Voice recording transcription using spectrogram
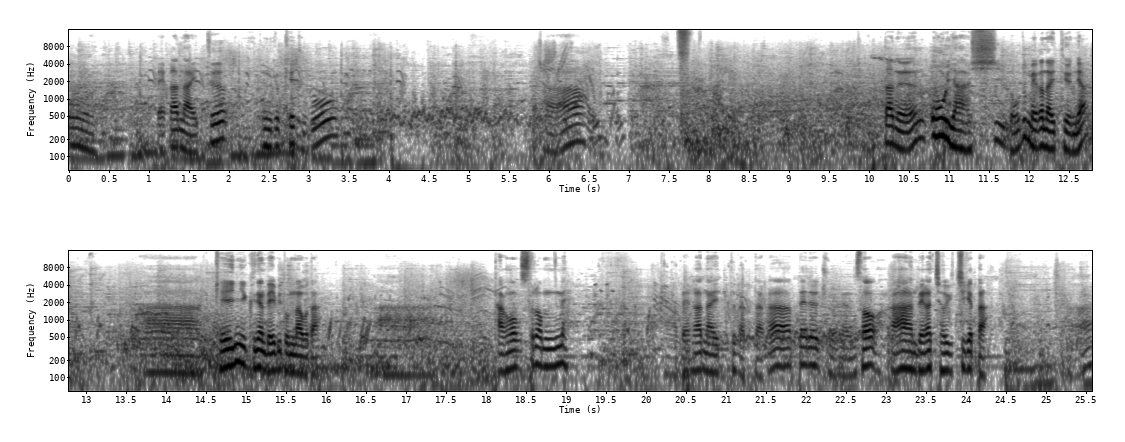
오, 메가나이트 공격해주고 자, 일단은 오야 씨 너도 메가나이트였냐? 아 개인이 그냥 내비뒀나 보다. 아 당혹스럽네. 자 메가나이트 갖다가 때려주면서 아 내가 저기 지겠다. 자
